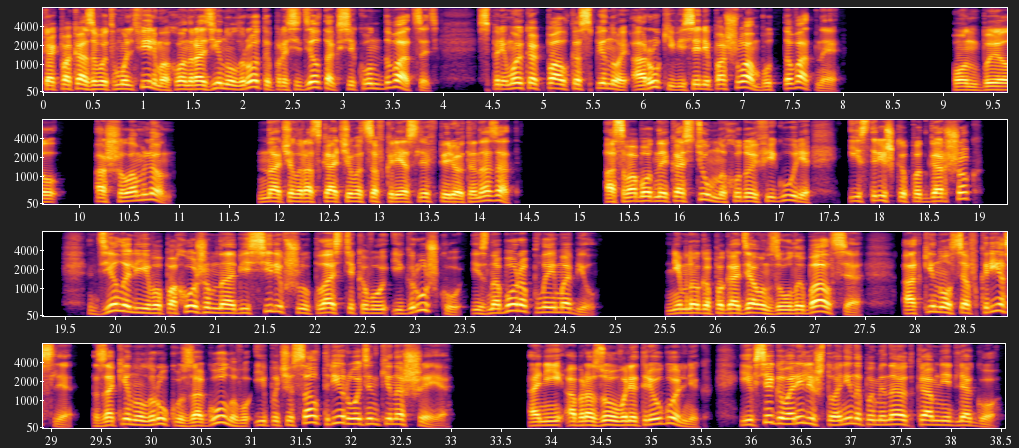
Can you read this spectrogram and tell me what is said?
Как показывают в мультфильмах, он разинул рот и просидел так секунд двадцать, с прямой как палка спиной, а руки висели по швам, будто ватные. Он был ошеломлен. Начал раскачиваться в кресле вперед и назад. А свободный костюм на худой фигуре и стрижка под горшок делали его похожим на обессилевшую пластиковую игрушку из набора Playmobil. Немного погодя он заулыбался, откинулся в кресле, закинул руку за голову и почесал три родинки на шее. Они образовывали треугольник, и все говорили, что они напоминают камни для Го.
